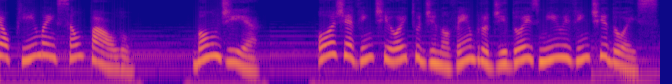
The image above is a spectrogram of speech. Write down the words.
é o clima em São Paulo. Bom dia. Hoje é 28 de novembro de 2022.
